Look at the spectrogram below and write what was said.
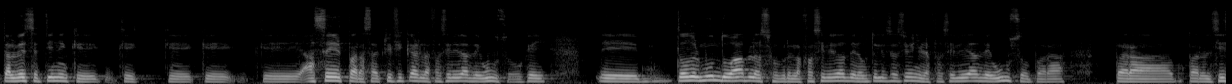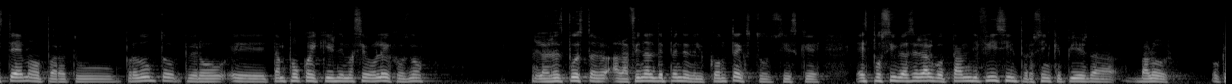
tal vez se tienen que, que, que, que, hacer para sacrificar la facilidad de uso, ¿ok? todo el mundo habla sobre la facilidad de la utilización y la facilidad de uso para para, para el sistema o para tu producto, pero eh, tampoco hay que ir demasiado lejos, ¿no? La respuesta a la final depende del contexto, si es que es posible hacer algo tan difícil pero sin que pierda valor, ¿ok?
